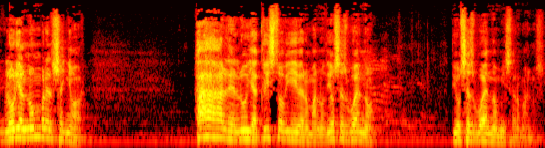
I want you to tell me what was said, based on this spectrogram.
Gloria al nombre del Señor. Aleluya, Cristo vive, hermano. Dios es bueno. Dios es bueno, mis hermanos.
